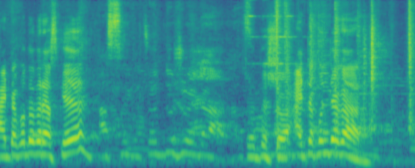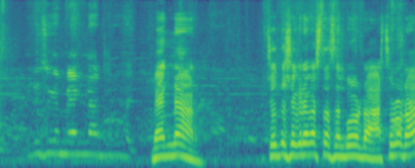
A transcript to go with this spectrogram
আইটা কত করে আজকে? চোদ্দশো। আইটা কোন জায়গার? এটা হচ্ছে মেঘনা বড় ভাই ম্যাগনার। চোদ্দশো করে ব্যস্ত আছেন বড়টা। আর ছোটটা?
